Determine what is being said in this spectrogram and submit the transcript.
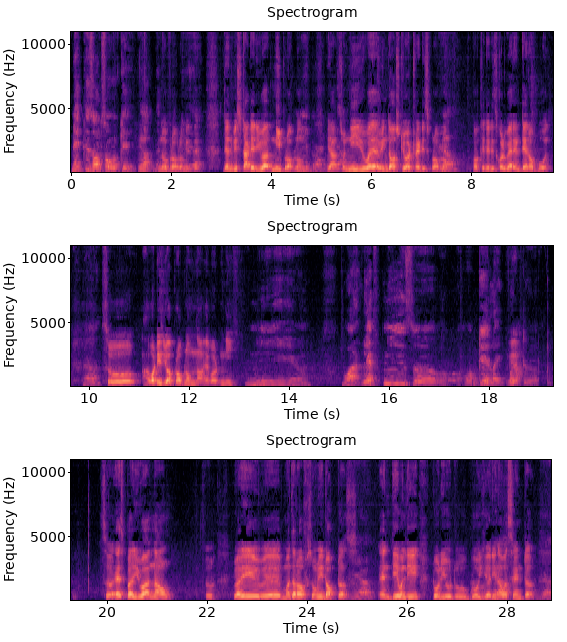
Neck is also okay. No, yeah, that no problem okay, is yeah. there. Then we started your knee problem. Knee problem, yeah, yeah. so knee you were having the osteoarthritis problem. Okay, that is called wear and tear of bone. So, what is your problem now about knee? Knee, one, left knee is uh, okay, like, Yeah. uh, So, as per you are now, uh, you are a mother of so many doctors, yeah, and they only told you to go Uh, here in yeah. our center. yeah.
